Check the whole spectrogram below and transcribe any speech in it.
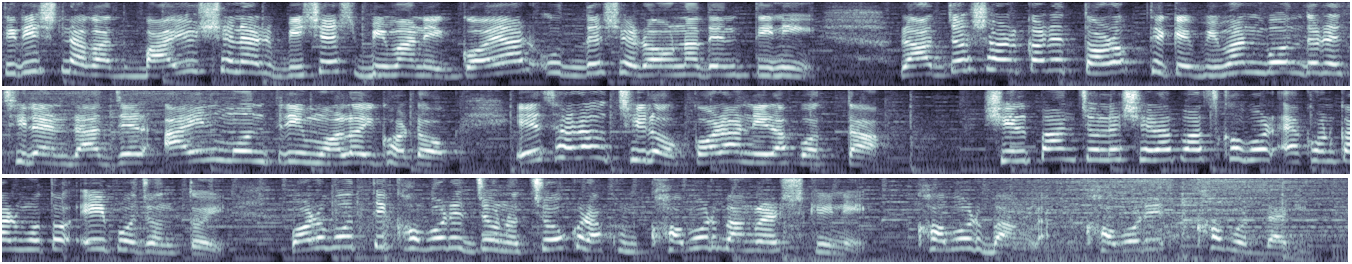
তিরিশ নাগাদ বায়ুসেনার বিশেষ বিমানে গয়ার উদ্দেশ্যে রওনা দেন তিনি। রাজ্য সরকারের তরফ থেকে বিমানবন্দরে ছিলেন রাজ্যের আইনমন্ত্রী মলয় ঘটক। এছাড়াও ছিল কড়া নিরাপত্তা। শিল্পাঞ্চলের সেরা পাঁচ খবর এখনকার মতো এই পর্যন্তই। পরবর্তী খবরের জন্য চোখ রাখুন খবর বাংলার স্ক্রিনে। খবর বাংলা, খবরের খবরদারি।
